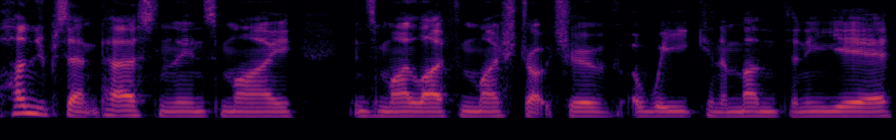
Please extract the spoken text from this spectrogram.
100% personally into my into my life and my structure of a week and a month and a year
